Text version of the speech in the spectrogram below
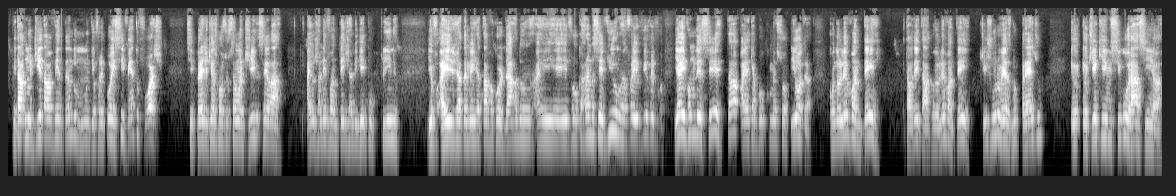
porque tava, no dia tava ventando muito. Eu falei, pô, esse vento forte, esse prédio aqui, as construção antiga, sei lá. Aí eu já levantei, já liguei pro Plínio. E eu, aí ele já também já tava acordado. Aí ele falou, caramba, você viu? Eu falei, vi, falei, e aí, vamos descer tal. Aí daqui a pouco começou. E outra, quando eu levantei, eu tava deitado, quando eu levantei, te juro mesmo, no prédio, eu, eu tinha que me segurar assim, ó.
